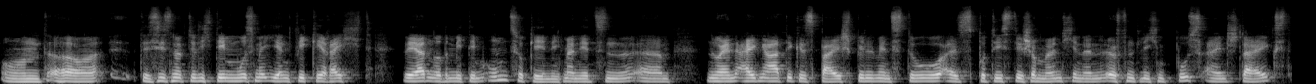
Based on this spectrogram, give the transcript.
Und äh, das ist natürlich, dem muss man irgendwie gerecht werden oder mit dem umzugehen. Ich meine, jetzt ein, äh, nur ein eigenartiges Beispiel, wenn du als buddhistischer Mönch in einen öffentlichen Bus einsteigst,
